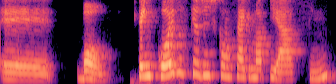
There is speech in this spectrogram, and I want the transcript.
É, bom, tem coisas que a gente consegue mapear sim,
